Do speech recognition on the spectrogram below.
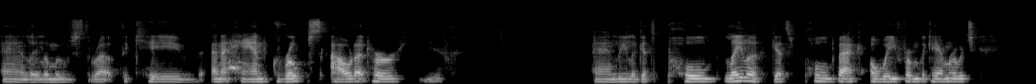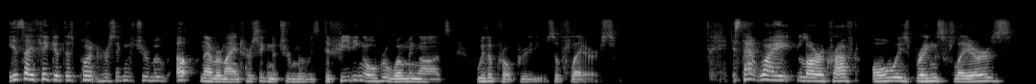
And Layla moves throughout the cave, and a hand gropes out at her. And Layla gets pulled. Layla gets pulled back away from the camera, which is, I think, at this point, her signature move. Oh, never mind. Her signature move is defeating overwhelming odds with appropriate use of flares. Is that why Lara Croft always brings flares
